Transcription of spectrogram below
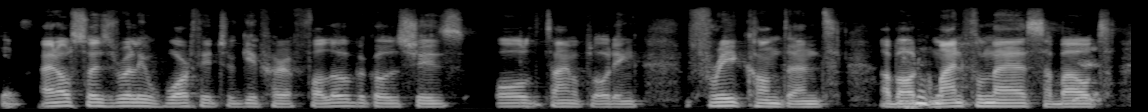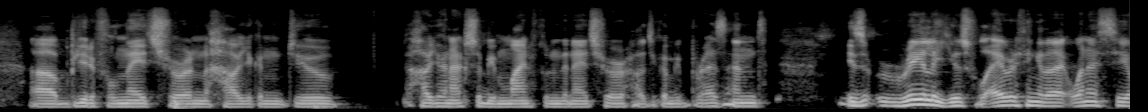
give. And also, it's really worth it to give her a follow because she's all the time uploading free content about mindfulness, about uh, beautiful nature, and how you can do how you can actually be mindful in the nature, how you can be present is really useful. Everything that I, when I see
